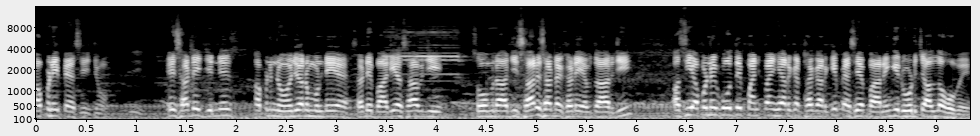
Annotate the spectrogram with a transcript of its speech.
ਆਪਣੇ ਪੈਸੇ 'ਚੋਂ। ਇਹ ਸਾਡੇ ਜਿੰਨੇ ਆਪਣੇ ਨੌਜਵਾਨ ਮੁੰਡੇ ਆ ਸਾਡੇ ਬਾਰੀਆ ਸਾਹਿਬ ਜੀ ਸੋਮਰਾਜ ਜੀ ਸਾਰੇ ਸਾਡੇ ਖੜੇ ਅਵਤਾਰ ਜੀ। ਅਸੀਂ ਆਪਣੇ ਕੋਲ ਤੇ 5-5000 ਇਕੱਠਾ ਕਰਕੇ ਪੈਸੇ ਪਾ ਰਹੇ ਹਾਂ ਕਿ ਰੋਡ ਚੱਲਦਾ ਹੋਵੇ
